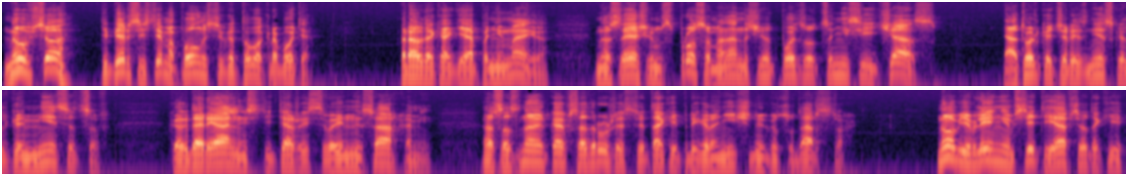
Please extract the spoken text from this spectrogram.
Ну все, теперь система полностью готова к работе. Правда, как я понимаю, настоящим спросом она начнет пользоваться не сейчас, а только через несколько месяцев, когда реальность и тяжесть войны с архами осознают как в Содружестве, так и приграничных государствах. Но объявление в сети я все-таки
